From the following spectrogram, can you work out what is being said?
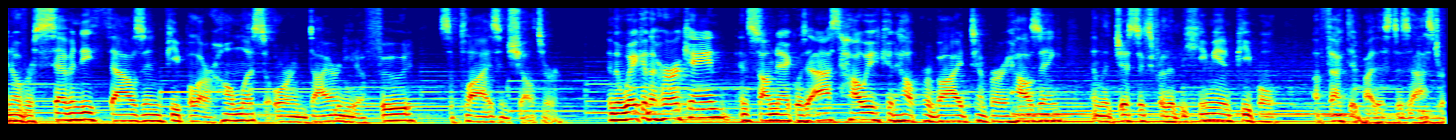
and over 70,000 people are homeless or in dire need of food, supplies, and shelter. In the wake of the hurricane, Insomniac was asked how we could help provide temporary housing and logistics for the Bahamian people affected by this disaster.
